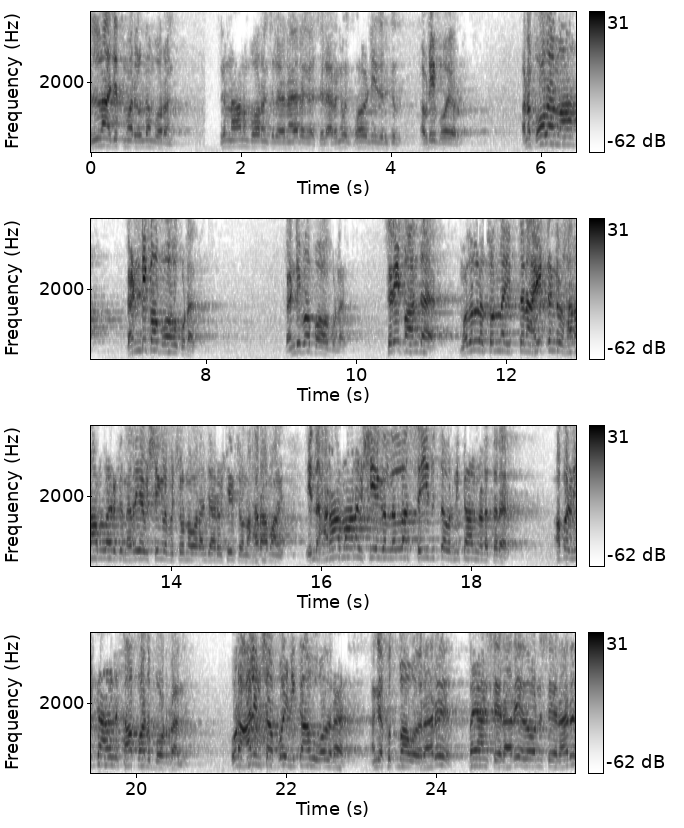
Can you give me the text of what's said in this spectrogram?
எல்லாம் அஜித்மார்கள் தான் போறாங்க. நானும் போறேன். சில நேரம் சில இடங்களுக்கு போக வேண்டியது இருக்குது. அப்படியே போயிடுறோம். ஆனா போலாமா? கண்டிப்பா போகக்கூடாது. கண்டிப்பா போகக்கூடாது. சரி இப்ப அந்த முதல்ல சொன்ன இத்தனை ஐட்டங்கள் ஹராம்ல இருக்கு. நிறைய விஷயங்களை இப்ப சொன்ன ஒரு அஞ்சாறு விஷயம் சொன்ன ஹராமான இந்த ஹராமான விஷயங்கள் எல்லாம் செய்துட்டு அவர் நிக்காக நடத்துறாரு. அப்ப நிக்காகல சாப்பாடு போடுறாங்க. ஒரு ஆலிம் ஷா போய் நிக்காக ஓதுறாரு. அங்க குத்பா ஓதுறாரு பயான் செய்யறாரு ஏதோ ஒன்று செய்யறாரு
